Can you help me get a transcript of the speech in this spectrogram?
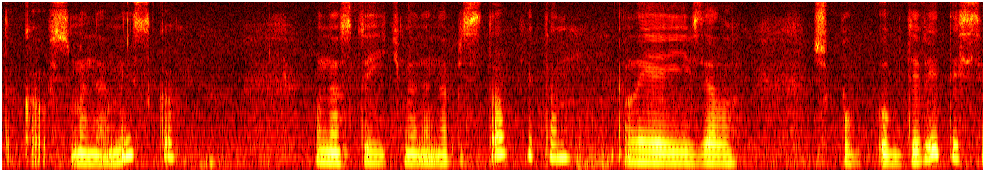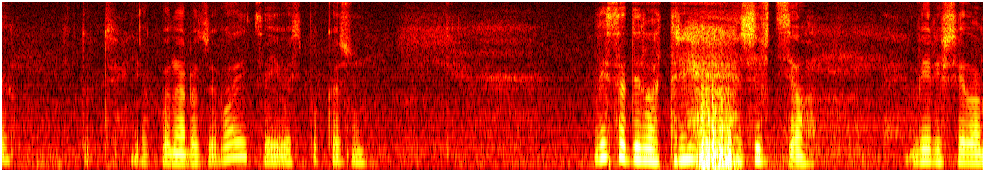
Така ось в мене миска. Вона стоїть в мене на підставці там, але я її взяла, щоб обдивитися. Тут як вона розвивається, і ось покажу. Висадила три живця вирішила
